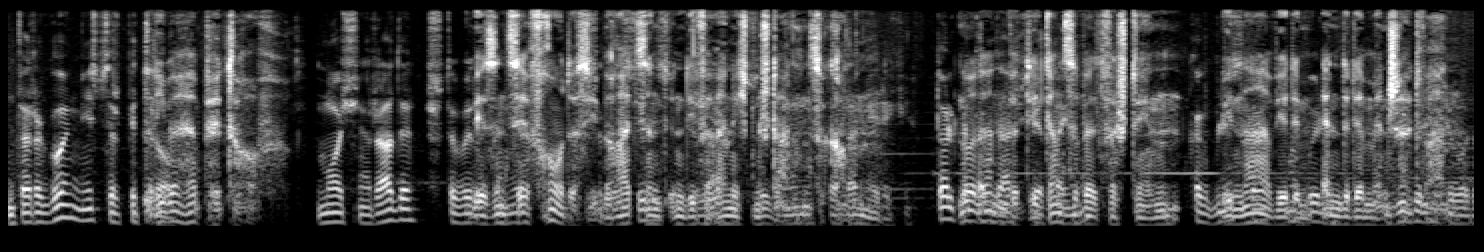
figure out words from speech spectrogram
Lieber Herr Petrov, wir sind sehr froh, dass Sie bereit sind, in die Vereinigten Staaten zu kommen. Nur dann wird die ganze Welt verstehen, wie nah wir dem Ende der Menschheit waren.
